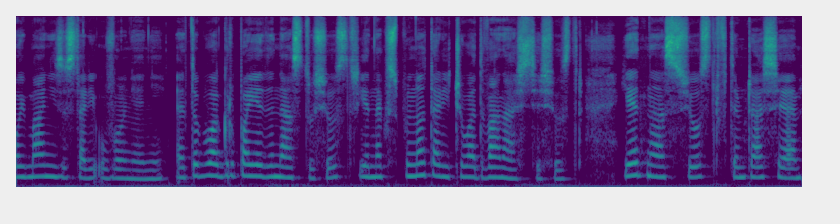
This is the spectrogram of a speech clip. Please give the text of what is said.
pojmani zostali uwolnieni. E, to była grupa 11 sióstr, jednak wspólnota liczyła 12 sióstr. Jedna z sióstr w tym czasie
